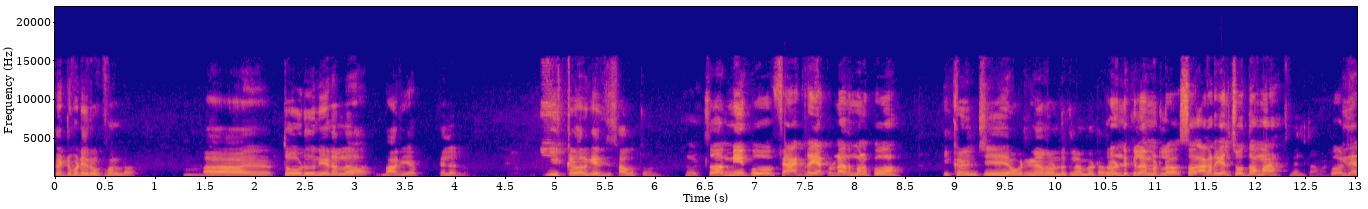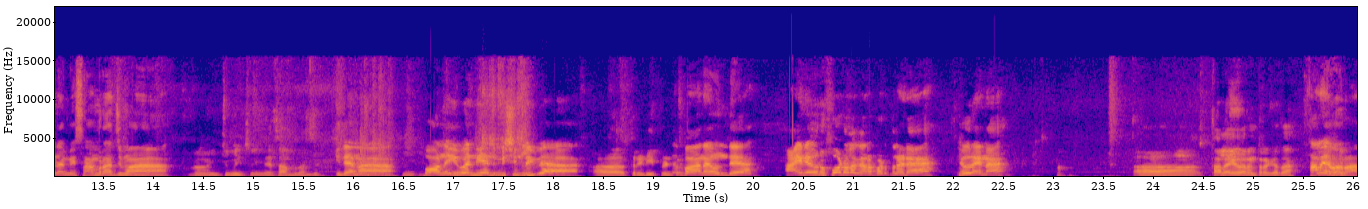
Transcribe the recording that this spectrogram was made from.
పెట్టుబడి రూపంలో. తోడు నీడలో భార్య పిల్లలు. ఇక్కడ వరకు ఇది సాగుతుంది. సో మీకు ఫ్యాక్టరీ ఎక్కడున్నది మనకు? ఇక్కడ నుంచి ఒకటిన్నర రెండు కిలోమీటర్ రెండు కిలోమీటర్లు. సో అక్కడికి వెళ్ళి చూద్దామా? వెళ్తామండి. ఇదేనా మీ సామ్రాజ్యమా? ఇంచుమించు ఇదే సామ్రాజ్యం. ఇదేనా? బాగున్నాయి. ఇవన్నీ మిషన్లు ఇవే? Three D printer. బాగానే ఉంది. ఆయన ఎవరు? ఫోటోలో కనపడుతున్నాడా? ఎవరైనా? తలైవర్ అంటారు కదా. తలైవరా?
